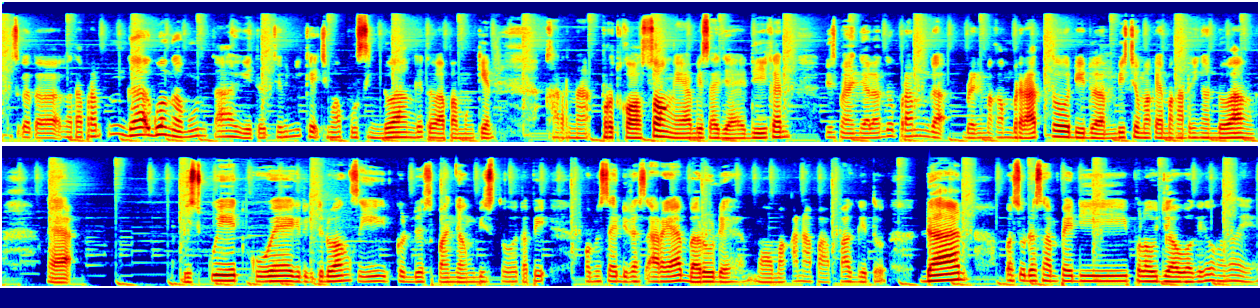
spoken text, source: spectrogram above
Terus kata kata Pram enggak gue nggak muntah gitu. Cuma ini kayak cuma pusing doang gitu apa mungkin karena perut kosong ya bisa jadi kan. Di sepanjang jalan tuh Pram nggak berani makan berat tuh di dalam bis cuma kayak makan ringan doang. Kayak biskuit, kue gitu-gitu doang sih di sepanjang bis tuh. Tapi kalau misalnya di rest area baru deh mau makan apa-apa gitu. Dan pas udah sampai di Pulau Jawa gitu nggak tahu ya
